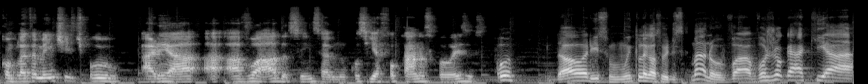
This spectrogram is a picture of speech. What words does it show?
completamente, tipo, arear avoado, assim, sabe? Não conseguia focar nas coisas. Pô, Daoríssimo, muito legal sobre isso. Mano, vou jogar aqui a,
